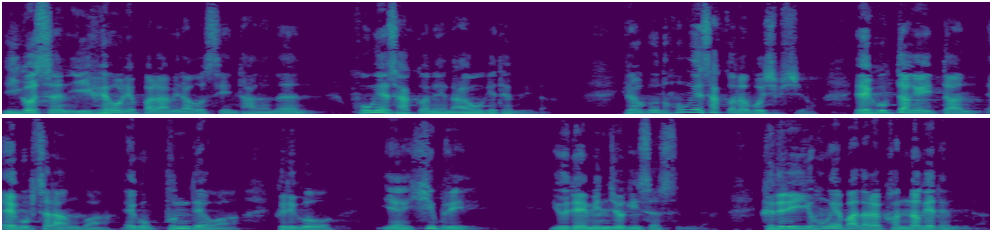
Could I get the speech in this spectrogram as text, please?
이것은 이 회오리 바람이라고 쓰인 단어는 홍해 사건에 나오게 됩니다. 여러분 홍해 사건을 보십시오. 애굽 땅에 있던 애굽 사람과 애굽 군대와 그리고 예, 히브리 유대 민족이 있었습니다. 그들이 이 홍해 바다를 건너게 됩니다.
